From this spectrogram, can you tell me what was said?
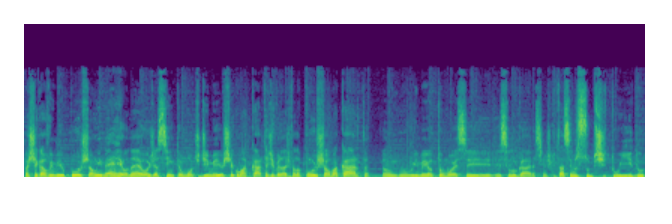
mas chegava o e-mail, puxa, um e-mail, né? Hoje assim, tem um monte de e-mail, chega uma carta de verdade e fala, puxa, uma carta. Então o e-mail tomou esse, esse lugar, assim. Acho que tá sendo substituído.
